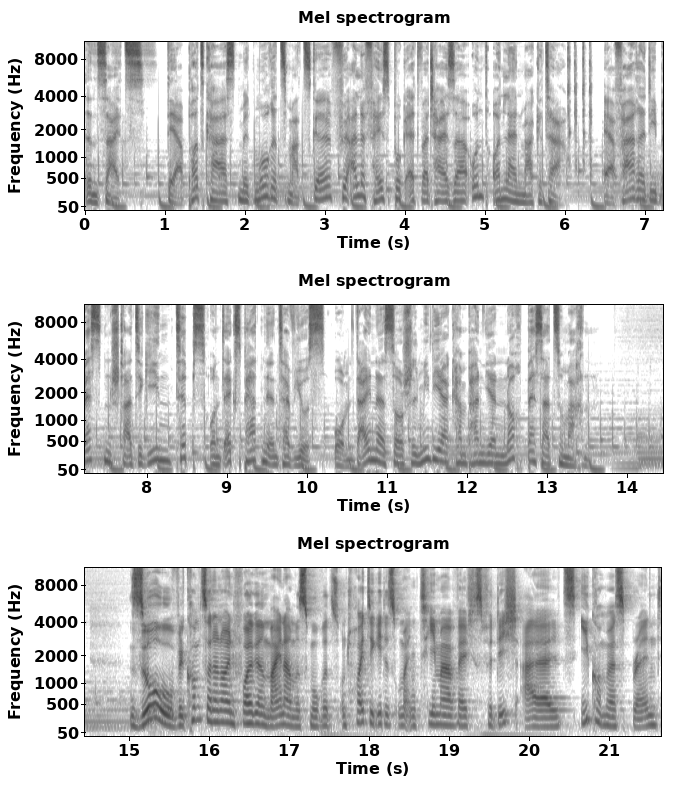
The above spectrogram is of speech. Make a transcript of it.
Insights, der Podcast mit Moritz Matzke für alle Facebook-Advertiser und Online-Marketer. Erfahre die besten Strategien, Tipps und Experteninterviews, um deine Social-Media-Kampagnen noch besser zu machen. So, willkommen zu einer neuen Folge. Mein Name ist Moritz und heute geht es um ein Thema, welches für dich als E-Commerce-Brand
